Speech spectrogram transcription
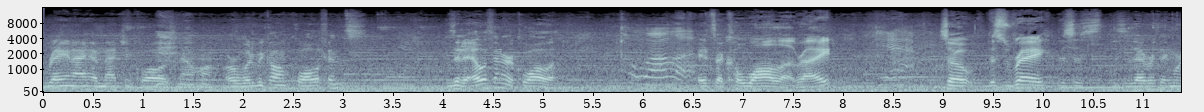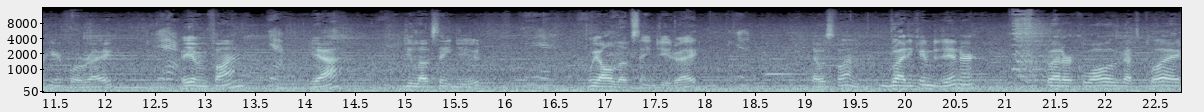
Ray and I have matching koalas now, huh? Or what do we call them? Koalafants? Is it an elephant or a koala? Koala. It's a koala, right? Yeah. So this is Ray. This is this is everything we're here for, right? Yeah. Are you having fun? Yeah. Yeah? Do you love St. Jude? Yeah. We all love St. Jude, right? Yeah. That was fun. I'm glad you came to dinner. Glad our koalas got to play.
